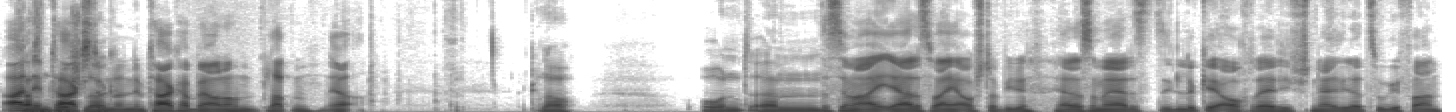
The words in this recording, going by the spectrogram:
ah, an dem Tag stimmt, an dem Tag hatten wir auch noch einen Platten, ja. genau. Und ähm, Das sind wir, ja, das war eigentlich auch stabil. Ja, da sind wir ja das, die Lücke auch relativ schnell wieder zugefahren.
